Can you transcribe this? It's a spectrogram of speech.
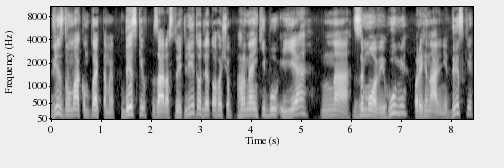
Він з двома комплектами дисків. Зараз стоїть літо для того, щоб гарненький був і є на зимовій гумі оригінальні диски,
